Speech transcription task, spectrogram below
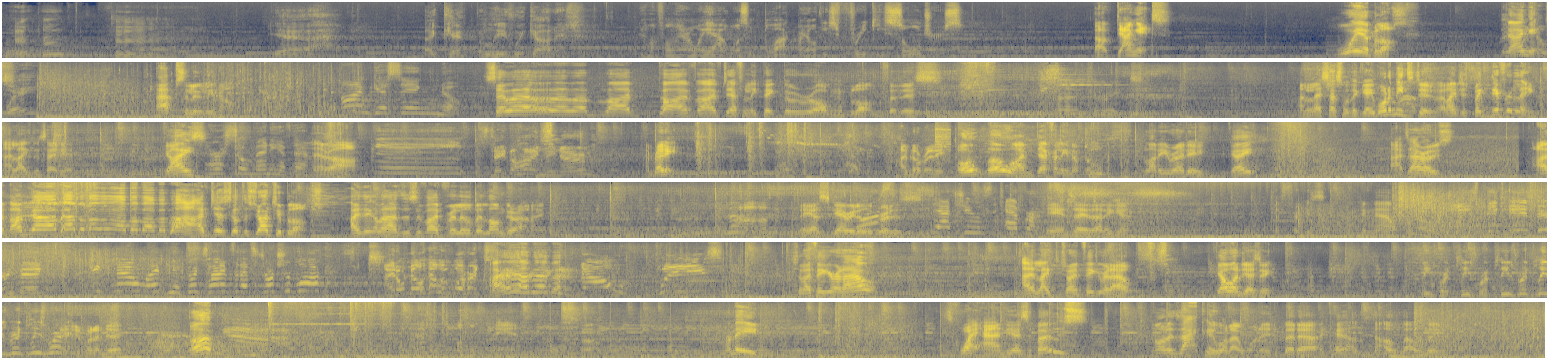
Hmm? Hmm. Hmm. Yeah. I can't believe we got it. Well, if only our way out wasn't blocked by all these freaky soldiers. Oh, dang it! Warrior block. They Dang it. Away? Absolutely not. I'm guessing no. So, uh uh, uh, uh, I've, I've, I've definitely picked the wrong block for this. Oh, great. Unless that's what the game wanted me to do, and I just picked differently. I like this idea. Guys? There are so many of them. There are. Stay behind me, Nurm. I'm ready. I'm not ready. Oh, oh, I'm definitely not bloody ready. Okay. That's arrows. I'm, I'm, I'm, I'm, I've just got the structure block. I think I'm gonna have to survive for a little bit longer, aren't I? They are scary little critters. Statues ever. Can't say that again. The frick is happening now? Oh, geez, big hand, very big. Think now might be a good time for that structure block? I don't know how it works. I, I, I, Now, please. should I figure it out? I'd like to try and figure it out. Go on, Jesse. Please work, please work, please work, please work, please work. That's what I'm doing. Oh! Oh, man. I mean, it's quite handy, I suppose. Not exactly what I wanted, but uh, okay, that'll, that'll, that'll do.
